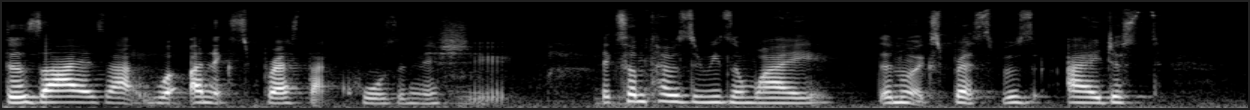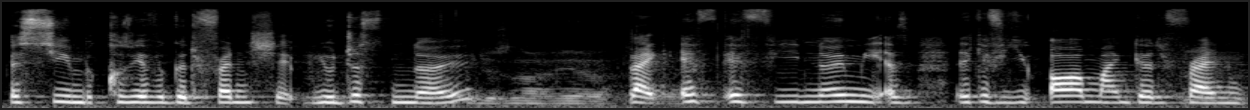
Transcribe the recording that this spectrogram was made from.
desires that were unexpressed that caused an issue. Like sometimes the reason why they're not expressed was I just assume because we have a good friendship, you'll just know. Just know, yeah. Like if, if you know me as like if you are my good friend,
